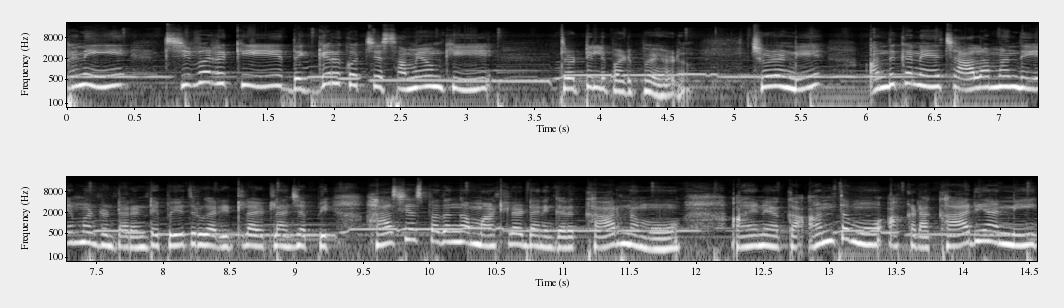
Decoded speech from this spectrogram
కానీ చివరికి దగ్గరకు వచ్చే సమయంకి తొట్టిల్లి పడిపోయాడు. చూడండి అందుకనే చాలామంది ఏమంటుంటారంటే పేతురు గారు ఇట్లా ఇట్లా అని చెప్పి హాస్యాస్పదంగా మాట్లాడడానికి గల కారణము ఆయన యొక్క అంతము అక్కడ కార్యాన్ని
